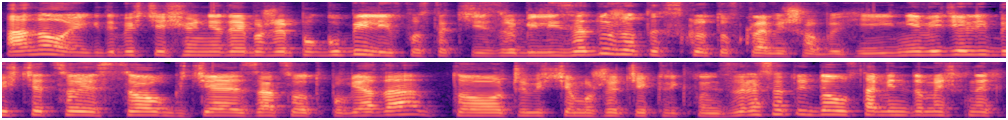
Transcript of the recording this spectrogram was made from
A no i gdybyście się nie daj Boże pogubili w postaci zrobili za dużo tych skrótów klawiszowych i nie wiedzielibyście co jest co, gdzie, za co odpowiada, to oczywiście możecie kliknąć zresetuj do ustawień domyślnych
